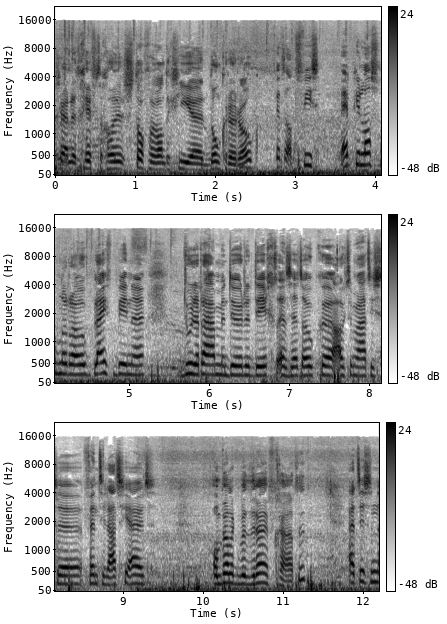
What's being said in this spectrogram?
Zijn het giftige stoffen, want ik zie donkere rook? Het advies, heb je last van de rook, blijf binnen, doe de ramen en deuren dicht en zet ook automatische ventilatie uit. Om welk bedrijf gaat het? Het is een,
